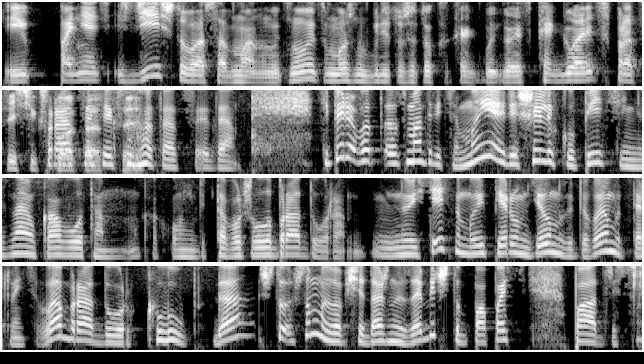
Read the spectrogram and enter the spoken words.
И понять здесь, что вас обманывают, ну, это можно будет уже только, как, бы, как говорится, в процессе В процессе эксплуатации. эксплуатации, да. Теперь вот э, смотрите, мы решили купить, не знаю, кого там, какого-нибудь того же лабрадора. Ну, естественно, мы первым делом забиваем в интернете лабрадор, клуб, да? Что, что мы вообще должны забить, чтобы попасть по адресу?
